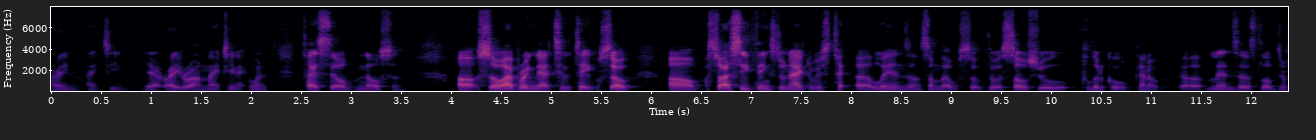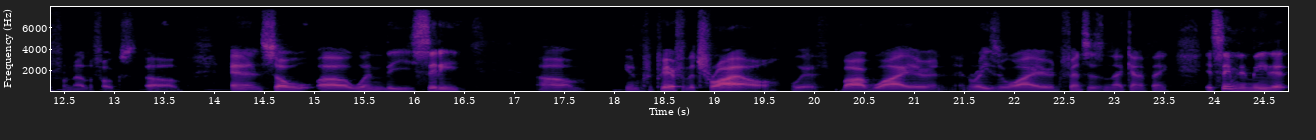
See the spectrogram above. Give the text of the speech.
right? 19, yeah, right around 19 when Tycel Nelson. Uh, so I bring that to the table. So, um, so I see things through an activist t- uh, lens on some level, so through a social, political kind of uh, lens that's a little different from other folks. Um, and so uh, when the city um, you know, prepare for the trial with barbed wire and, and razor wire and fences and that kind of thing, it seemed to me that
